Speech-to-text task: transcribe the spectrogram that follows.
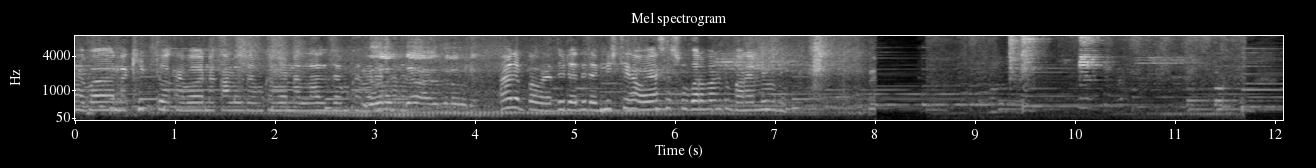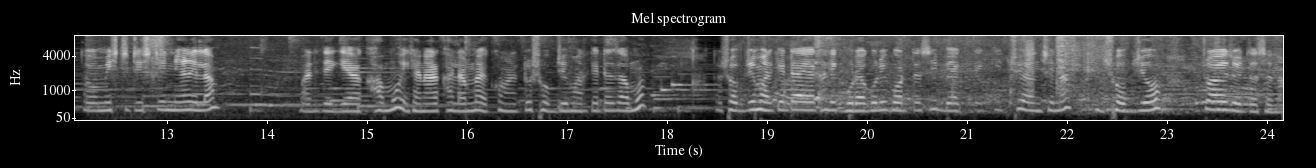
খাবা না খিট্টু খাবা না কালো জাম খাবা না লাল জাম খাবা আরে বাবা দুইটা দুইটা মিষ্টি খাওয়া আছে। সুগার বার একটু বাড়াইলে তো মিষ্টি টিষ্টি নিয়ে নিলাম। বাড়িতে গিয়ে খামো, এখানে আর খাইলাম না, এখন একটু সবজি মার্কেটে যাব তো সবজি মার্কেটে খালি ঘোরাঘুরি করতেছি, ব্যাগ ট্যাগ কিচ্ছু আনছি না, সবজিও চয়েস হইতেছে না।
